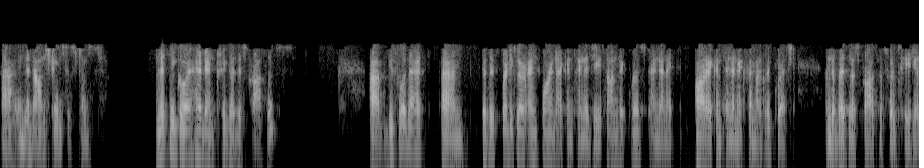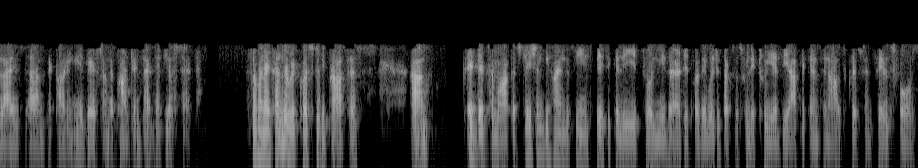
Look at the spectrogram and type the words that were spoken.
uh, in the downstream systems. Let me go ahead and trigger this process. Uh, before that, um, to this particular endpoint, I can send a JSON request, and then I, or I can send an XML request, and the business process will serialize um, accordingly based on the content type that you have set. So when I send the request to the process, um, it did some orchestration behind the scenes. Basically, it told me that it was able to successfully create the applicants in Allscripts and Salesforce.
